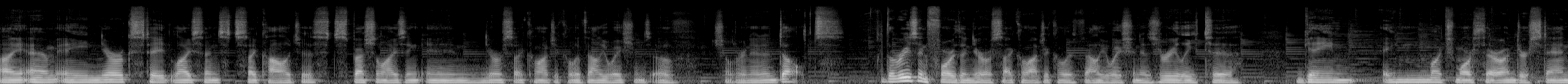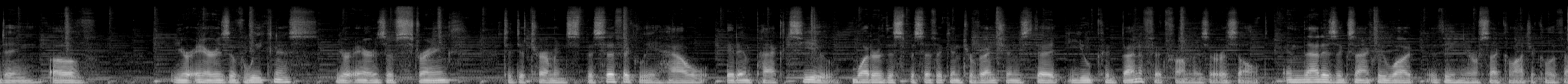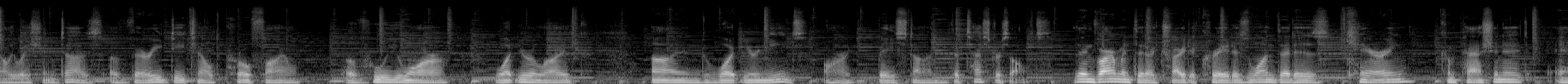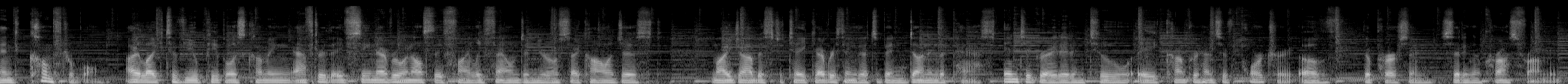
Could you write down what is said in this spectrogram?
I am a New York State licensed psychologist specializing in neuropsychological evaluations of children and adults. The reason for the neuropsychological evaluation is really to gain a much more thorough understanding of your areas of weakness, your areas of strength, to determine specifically how it impacts you. What are the specific interventions that you could benefit from as a result? And that is exactly what the neuropsychological evaluation does, a very detailed profile of who you are, what you're like, and what your needs are based on the test results. The environment that I try to create is one that is caring, compassionate, and comfortable. I like to view people as coming after they've seen everyone else they've finally found a neuropsychologist. My job is to take everything that's been done in the past, integrate it into a comprehensive portrait of the person sitting across from me.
